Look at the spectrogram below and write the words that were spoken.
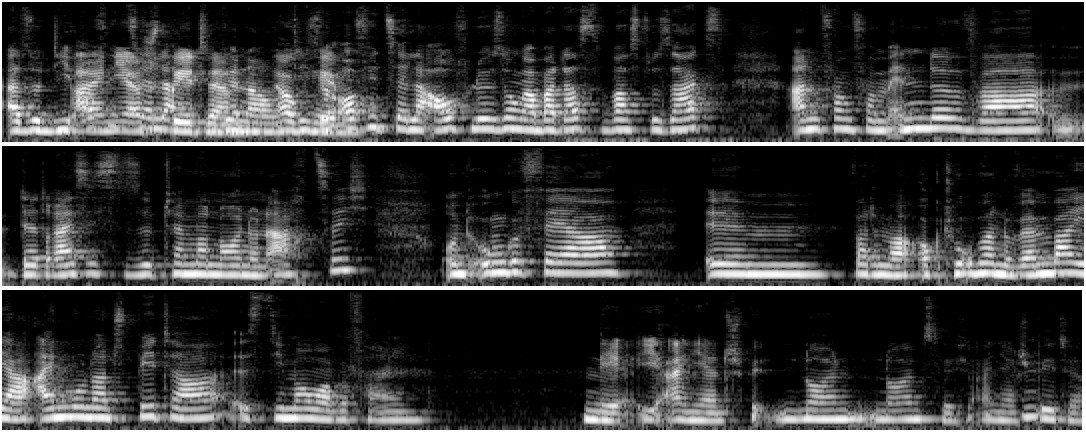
Also die Ein Jahr offizielle, später. genau, Okay. diese offizielle Auflösung, aber das, was du sagst, Anfang vom Ende war der 30. September 89 und ungefähr im, warte mal, Oktober, November, ja, ein Monat später ist die Mauer gefallen. Nee, ein Jahr später, 99, ein Jahr später.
